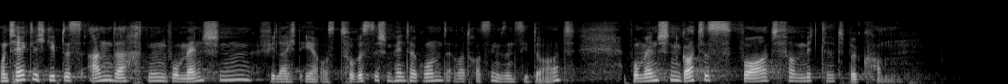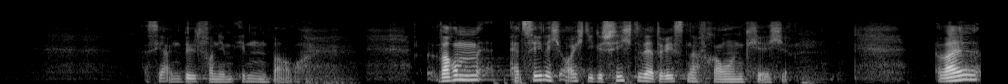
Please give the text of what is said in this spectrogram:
und täglich gibt es Andachten, wo Menschen, vielleicht eher aus touristischem Hintergrund, aber trotzdem sind sie dort, wo Menschen Gottes Wort vermittelt bekommen. Das ist ja ein Bild von dem Innenbau. Warum erzähle ich euch die Geschichte der Dresdner Frauenkirche? Weil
